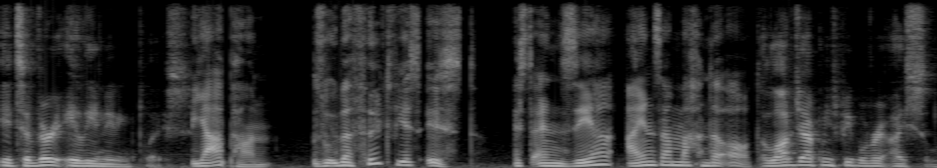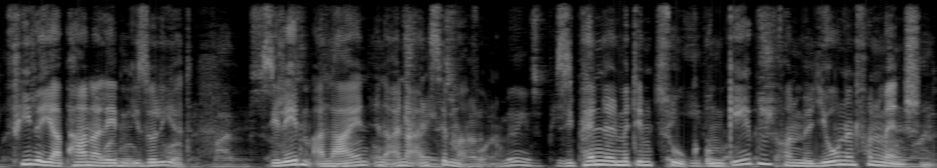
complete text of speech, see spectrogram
it's a very alienating place. Japan, so überfüllt wie es ist, ist ein sehr einsam machender Ort. Viele Japaner leben isoliert. Sie leben allein in einer Einzimmerwohnung. Sie pendeln mit dem Zug, umgeben von Millionen von Menschen,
